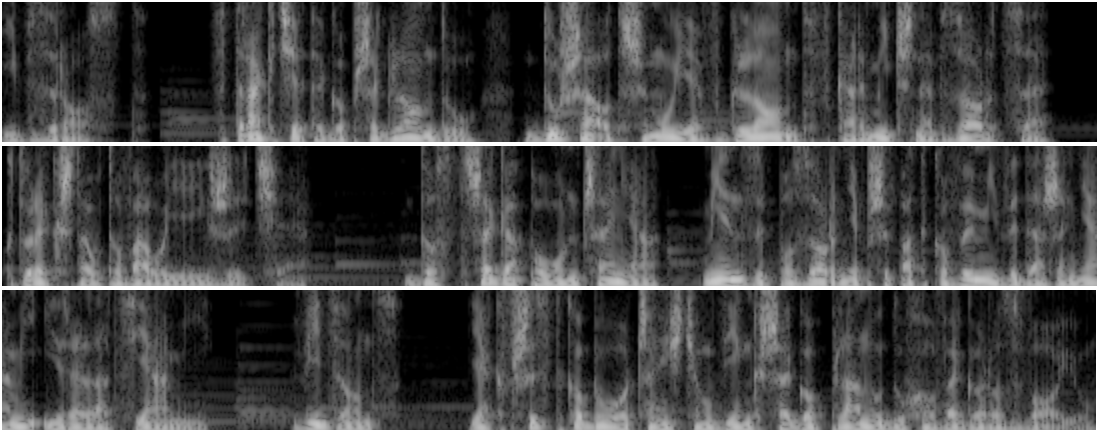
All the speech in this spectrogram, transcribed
i wzrost. W trakcie tego przeglądu dusza otrzymuje wgląd w karmiczne wzorce, które kształtowały jej życie. Dostrzega połączenia między pozornie przypadkowymi wydarzeniami i relacjami, widząc, jak wszystko było częścią większego planu duchowego rozwoju.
